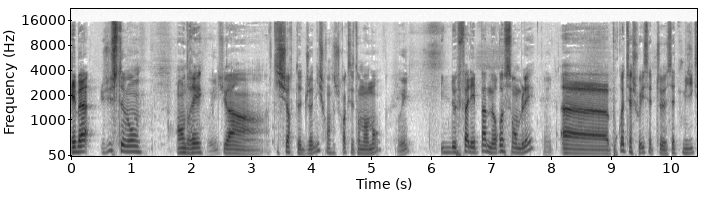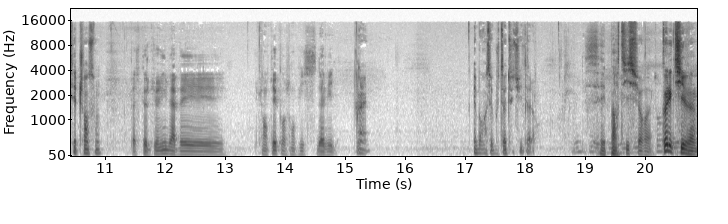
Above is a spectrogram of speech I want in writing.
Eh ben, justement, André, tu as un t-shirt Johnny, je crois, je crois que c'est ton moment. Oui. Il ne fallait pas me ressembler. Euh, pourquoi tu as choisi cette, cette musique, cette chanson? Parce que Johnny l'avait chanté pour son fils David. Ouais. Eh ben, on s'écoute ça tout de suite alors. C'est parti sur Collective.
